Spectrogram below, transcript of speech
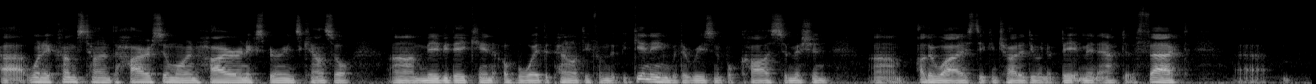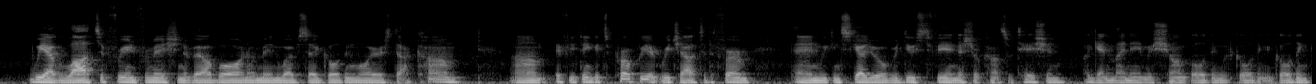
Uh, when it comes time to hire someone, hire an experienced counsel. Um, maybe they can avoid the penalty from the beginning with a reasonable cause submission. Um, otherwise, they can try to do an abatement after the fact. Uh, we have lots of free information available on our main website, goldinglawyers.com. Um, if you think it's appropriate, reach out to the firm and we can schedule a reduced fee initial consultation. Again, my name is Sean Golding with Golding and Golding.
